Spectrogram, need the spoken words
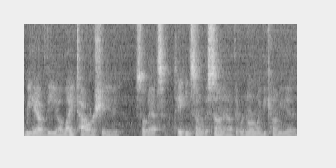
we have the uh, light tower shaded, so that's taking some of the sun out that would normally be coming in.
